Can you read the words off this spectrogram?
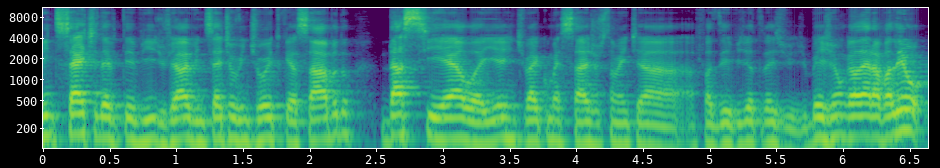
27 deve ter vídeo já, 27 ou 28, que é sábado, da Cielo aí. A gente vai começar justamente a, a fazer vídeo atrás de vídeo. Beijão, galera. Valeu!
